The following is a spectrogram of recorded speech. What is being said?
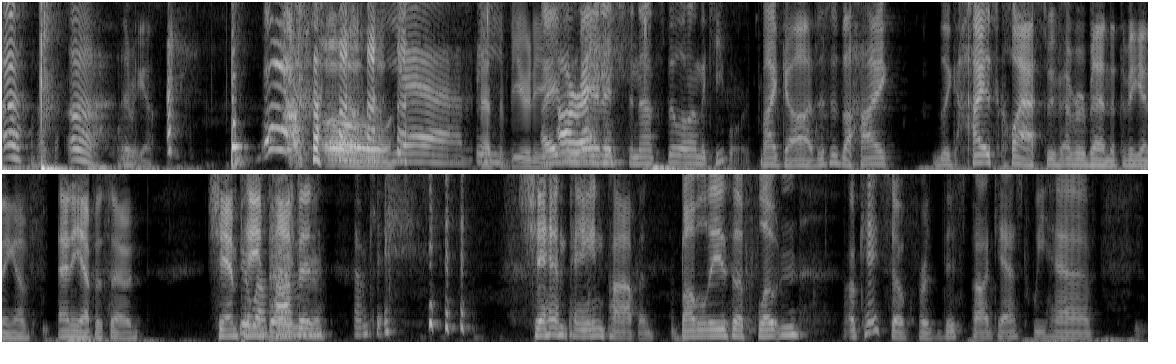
Ah, okay. ah, there we go. Oh, Yeah, that's a beauty. I even All right. managed to not spill it on the keyboard. My God, this is the high, like highest class we've ever been at the beginning of any episode. Champagne welcome. popping, Okay. Champagne popping. bubblies a floating. Okay, so for this podcast, we have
